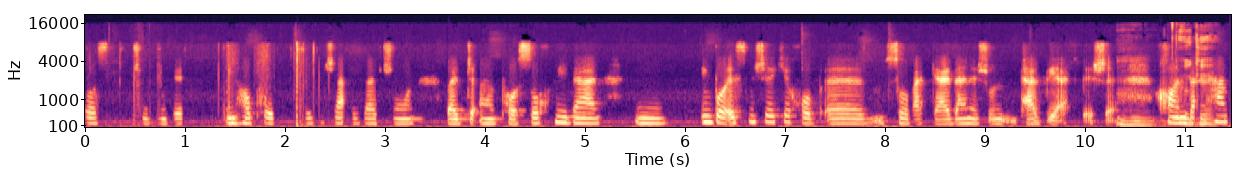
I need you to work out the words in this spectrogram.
داستان چی بوده اینها پرسیده میشه ازشون و پاسخ میدن. این باعث میشه که خب صحبت کردنشون تربیت بشه. خواندن هم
